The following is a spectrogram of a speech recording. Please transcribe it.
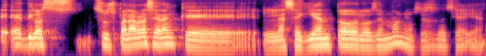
eh, digo, s- sus palabras eran que la seguían todos los demonios, eso decía ella.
